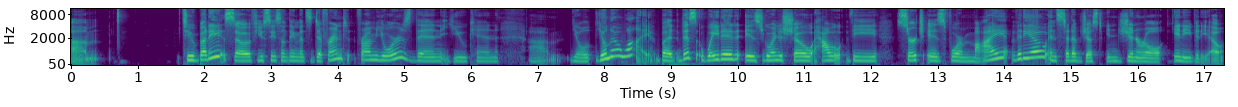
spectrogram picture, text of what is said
um, TubeBuddy. So if you see something that's different from yours, then you can um, you'll you'll know why. But this weighted is going to show how the search is for my video instead of just in general any video.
